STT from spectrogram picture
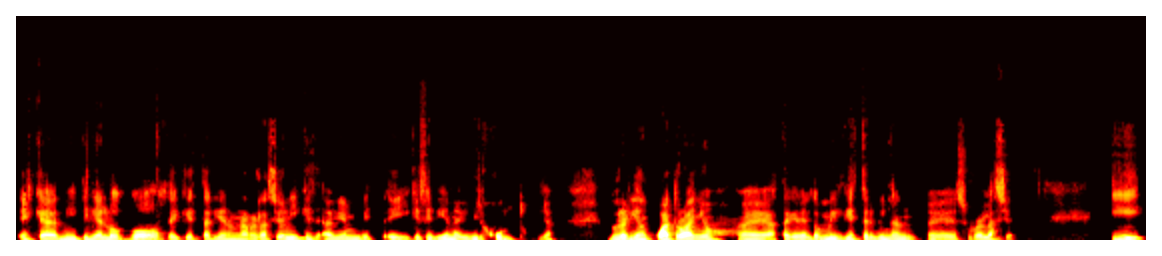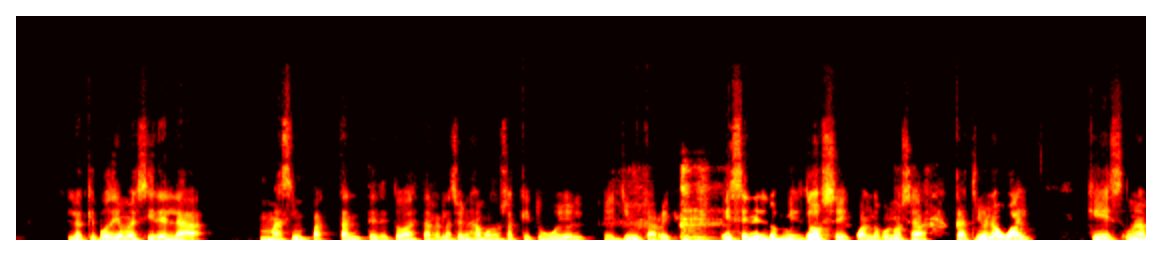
es que admitirían los dos de que estarían en una relación y que, habían, este, y que se irían a vivir juntos. Durarían cuatro años eh, hasta que en el 2010 terminan eh, su relación. Y lo que podríamos decir es la más impactante de todas estas relaciones amorosas que tuvo el, Jim Carrey es en el 2012, cuando conoce a Katrina White, que es una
